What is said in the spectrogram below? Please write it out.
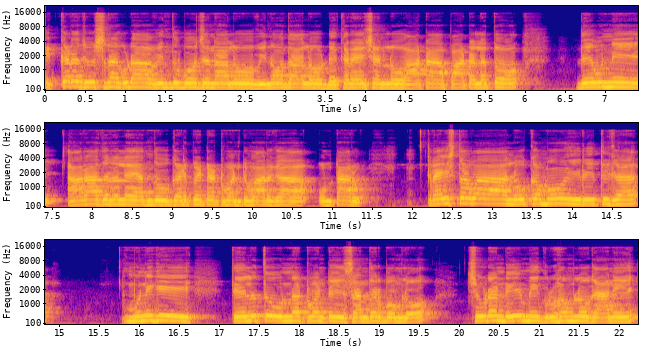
ఎక్కడ చూసినా కూడా విందు భోజనాలు వినోదాలు డెకరేషన్లు ఆట పాటలతో దేవుణ్ణి ఆరాధనలే అందు గడిపేటటువంటి వారుగా ఉంటారు. క్రైస్తవ లోకము ఈ రీతిగా మునిగి తేలుతూ ఉన్నటువంటి సందర్భంలో చూడండి మీ గృహంలో కానీ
